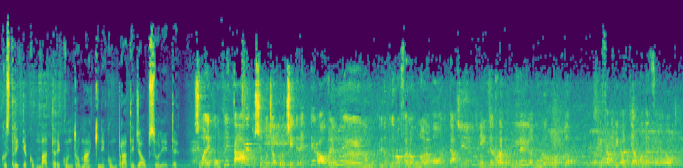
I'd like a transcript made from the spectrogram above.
costretti a combattere contro macchine comprate già obsolete. Si vuole completare, possiamo già procedere, però eh, non credo che dovrò farlo uno alla volta. Niente, allora annullo tutto e ripartiamo da zero.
